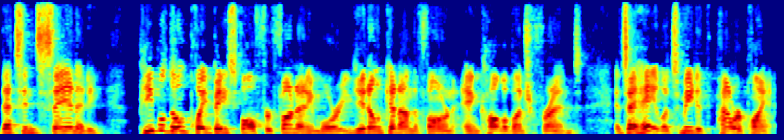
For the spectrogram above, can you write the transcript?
That's insanity. People don't play baseball for fun anymore. You don't get on the phone and call a bunch of friends and say, hey, let's meet at the power plant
